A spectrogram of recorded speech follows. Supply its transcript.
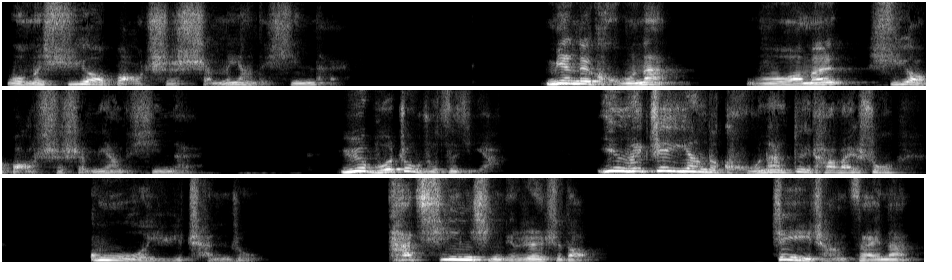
我们需要保持什么样的心态？面对苦难，我们需要保持什么样的心态？约伯咒住自己呀，因为这样的苦难对他来说过于沉重。他清醒的认识到，这一场灾难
